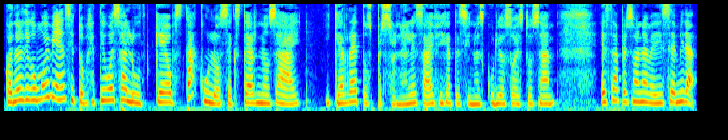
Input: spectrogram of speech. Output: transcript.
Cuando le digo muy bien, si tu objetivo es salud, ¿qué obstáculos externos hay? ¿Y qué retos personales hay? Fíjate si no es curioso esto, Sam. Esta persona me dice, mira,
